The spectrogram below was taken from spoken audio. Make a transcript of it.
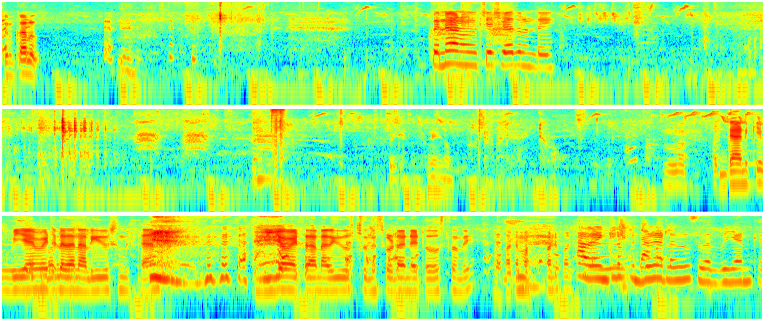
చునకాలు కొన్ని చేసేదులు ఉంటాయి. నేను దానికి బియ్యం పెట్టలేదు అని అలిగి చూస్తుంది ఫ్యాన్. బియ్యం ఎట్లా అని అలిగి చూస్తుంది చూడండి ఎట్లా చూస్తుంది. ఇంట్లో పొద్దున ఎట్లా చూస్తుంది బియ్యానికి.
